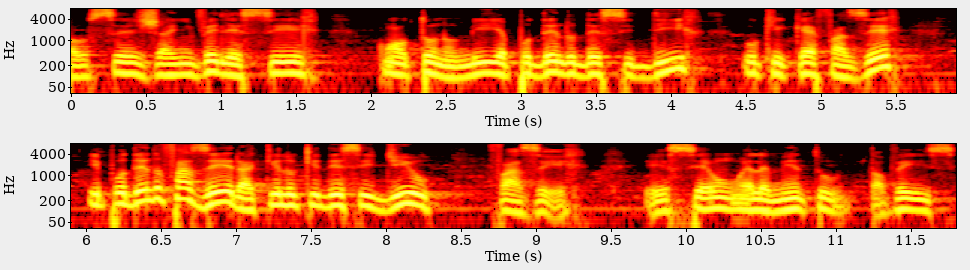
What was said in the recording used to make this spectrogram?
ou seja, envelhecer com autonomia, podendo decidir o que quer fazer e podendo fazer aquilo que decidiu fazer. Esse é um elemento, talvez,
